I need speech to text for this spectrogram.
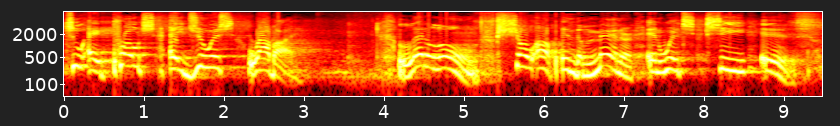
to approach a Jewish rabbi, let alone show up in the manner in which she is.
